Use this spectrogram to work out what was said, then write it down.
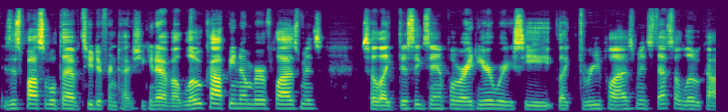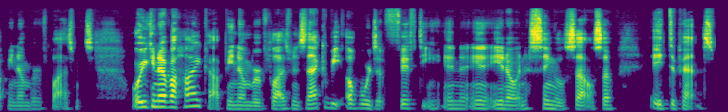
is it's possible to have two different types. You can have a low copy number of plasmids, so like this example right here where you see like three plasmids, that's a low copy number of plasmids. Or you can have a high copy number of plasmids, that could be upwards of 50 in, in you know in a single cell, so it depends.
